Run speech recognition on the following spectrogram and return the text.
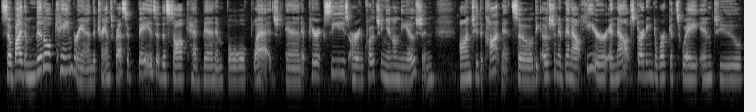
So by the middle Cambrian, the transgressive phase of the Sauk had been in full fledged, and Epeiric seas are encroaching in on the ocean onto the continent. So the ocean had been out here, and now it's starting to work its way into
